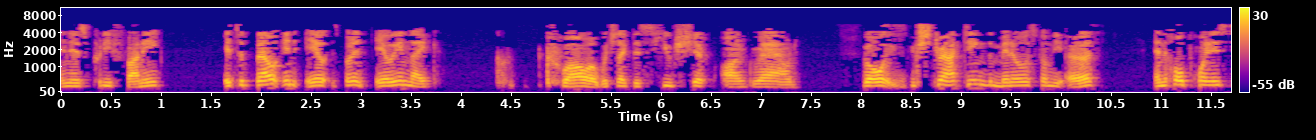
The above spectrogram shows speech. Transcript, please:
and it's pretty funny. It's about an it's about an alien like crawler, which is like this huge ship on ground, go extracting the minerals from the earth, and the whole point is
